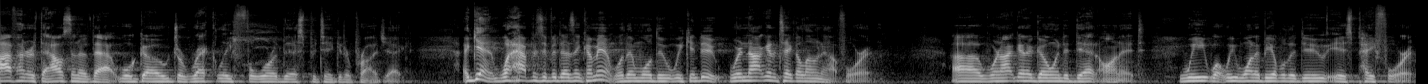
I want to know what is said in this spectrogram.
500,000 of that will go directly for this particular project. Again, what happens if it doesn't come in? Well, then we'll do what we can do. We're not going to take a loan out for it. Uh, we're not going to go into debt on it. We, what we want to be able to do is pay for it.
